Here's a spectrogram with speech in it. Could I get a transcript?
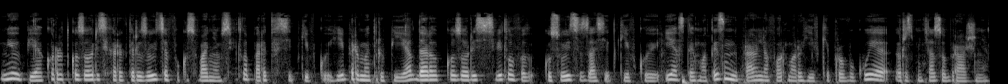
Міопія, короткозорість характеризується фокусуванням світла перед сітківкою. Гіперметропія, далекозорість світло фокусується за сітківкою. І астигматизм неправильна форма рогівки провокує розмиття зображення.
